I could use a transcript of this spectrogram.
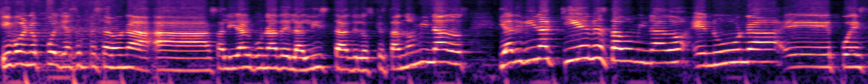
Y bueno, pues ya se empezaron a, a salir algunas de las listas de los que están nominados. Y adivina quién está nominado en una, eh, pues,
